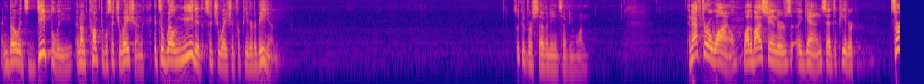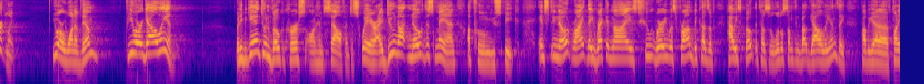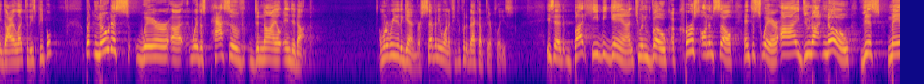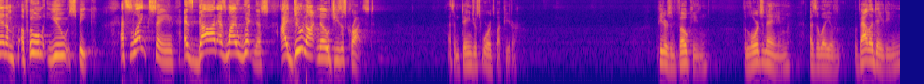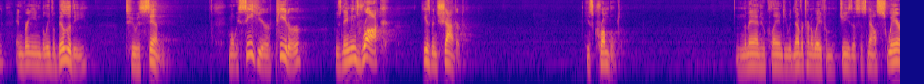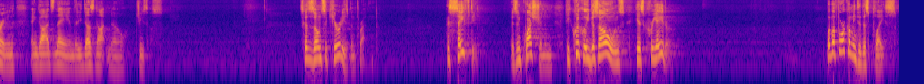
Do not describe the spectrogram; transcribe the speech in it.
And though it's deeply an uncomfortable situation, it's a well needed situation for Peter to be in. Let's look at verse 70 and 71. And after a while, while the bystanders again said to Peter, Certainly, you are one of them, for you are a Galilean. But he began to invoke a curse on himself and to swear, I do not know this man of whom you speak. Interesting note, right? They recognized who, where he was from because of how he spoke. That tells us a little something about Galileans. They probably had a funny dialect to these people. But notice where, uh, where this passive denial ended up. I want to read it again, verse 71, if you could put it back up there, please. He said, But he began to invoke a curse on himself and to swear, I do not know this man of whom you speak. That's like saying, As God as my witness, I do not know Jesus Christ. That's some dangerous words by Peter. Peter's invoking the Lord's name as a way of validating and bringing believability to his sin. And what we see here, Peter, whose name means rock, he has been shattered. He's crumbled. And the man who claimed he would never turn away from Jesus is now swearing in God's name that he does not know Jesus. It's because his own security has been threatened, his safety is in question, and he quickly disowns his creator. But before coming to this place,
